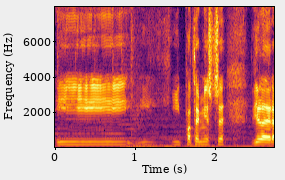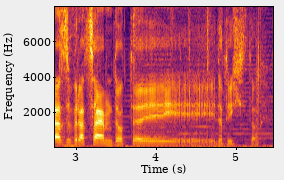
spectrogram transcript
i, i, i potem jeszcze wiele razy wracałem do tej, do tej historii.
